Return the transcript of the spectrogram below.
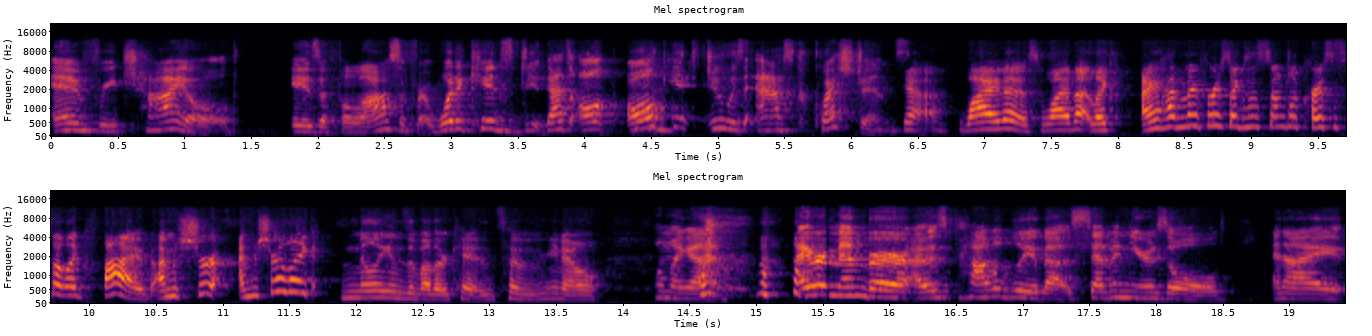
every child is a philosopher. What do kids do? That's all all mm-hmm. kids do is ask questions. Yeah. Why this? Why that? Like I had my first existential crisis at like 5. I'm sure I'm sure like millions of other kids have, you know. Oh my god. I remember I was probably about 7 years old and I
